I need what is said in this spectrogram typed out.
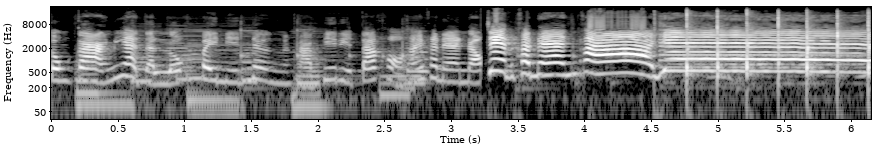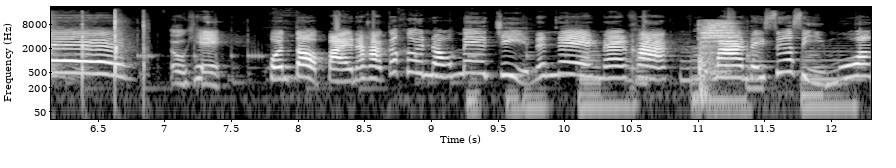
ตรงกลางนี่อาจจะลกไปนิดนึงนะคะพี่ดิต้าขอให้คะแนนน้อง7คะแนนค่ะเย้โอเค คนต่อไปนะคะก็คือน้องเมจินั่นเองนะคะ มาในเสื้อสีม่วง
